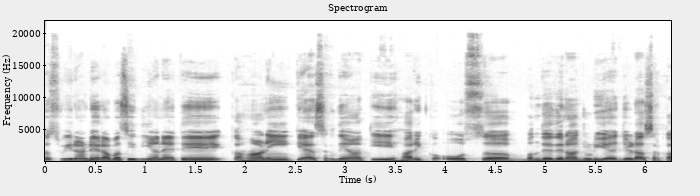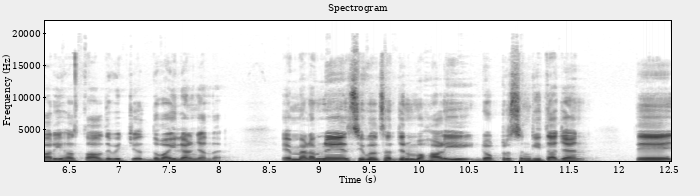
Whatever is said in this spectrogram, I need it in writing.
ਤਸਵੀਰਾਂ ਡੇਰਾਬਸੀ ਦੀਆਂ ਨੇ ਤੇ ਕਹਾਣੀ ਕਹਿ ਸਕਦੇ ਹਾਂ ਕਿ ਹਰ ਇੱਕ ਉਸ ਬੰਦੇ ਦੇ ਨਾਲ ਜੁੜੀ ਹੈ ਜਿਹੜਾ ਸਰਕਾਰੀ ਹਸਪਤਾਲ ਦੇ ਵਿੱਚ ਦਵਾਈ ਲੈਣ ਜਾਂਦਾ ਹੈ। ਇਹ ਮੈਡਮ ਨੇ civil surgeon Mohali, doctor Sangeeta Jain ਤੇ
